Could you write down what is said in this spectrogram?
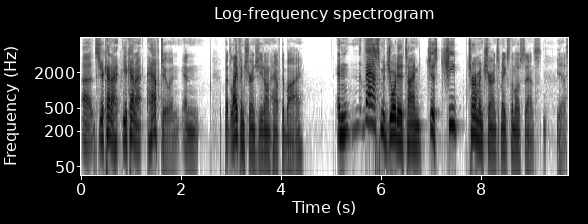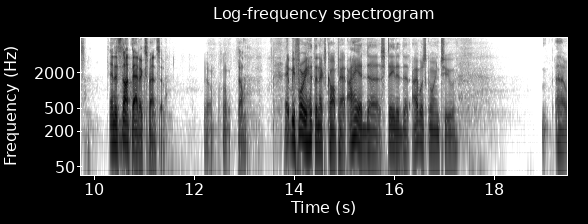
Uh, so you kind of you kind of have to, and and but life insurance you don't have to buy, and the vast majority of the time, just cheap term insurance makes the most sense. Yes, and it's not that expensive. Yeah. So, So Hey, before we hit the next call, Pat, I had uh, stated that I was going to uh,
